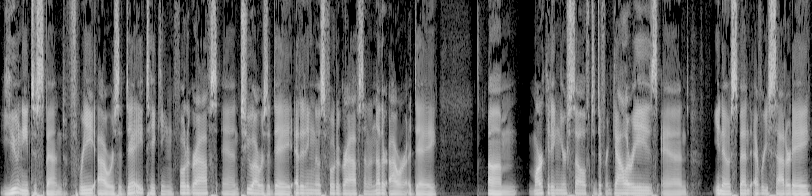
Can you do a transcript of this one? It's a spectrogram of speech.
you need to spend three hours a day taking photographs and two hours a day editing those photographs and another hour a day um, marketing yourself to different galleries and you know spend every saturday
